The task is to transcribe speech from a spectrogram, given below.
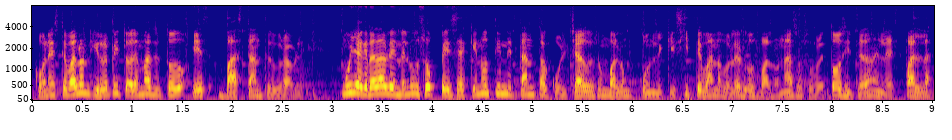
con este balón y repito, además de todo es bastante durable. Muy agradable en el uso, pese a que no tiene tanto acolchado, es un balón con el que sí te van a doler los balonazos, sobre todo si te dan en la espalda,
